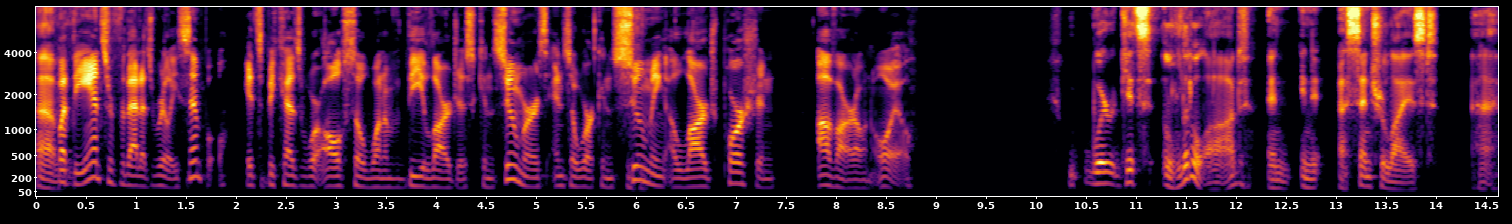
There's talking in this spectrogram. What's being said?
Um, But the answer for that is really simple. It's because we're also one of the largest consumers, and so we're consuming a large portion of our own oil. where it gets a little odd and in a centralized uh,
